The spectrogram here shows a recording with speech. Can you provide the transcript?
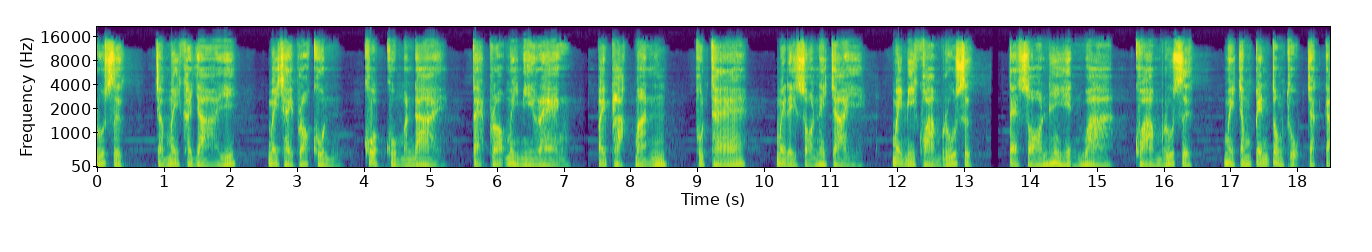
รู้สึกจะไม่ขยาย ไม่ใช่เพราะคุณควบคุมมันได้ แต่เพราะไม่มีแรง ไปผลักมันพุทธแท้ไม่ได้สอนให้ใจ ไม่มีความรู้สึก แต่สอนให้เห็นว่า ความรู้สึกไม่จำเป็นต้องถูกจัดก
